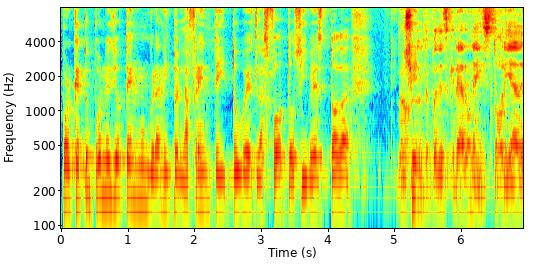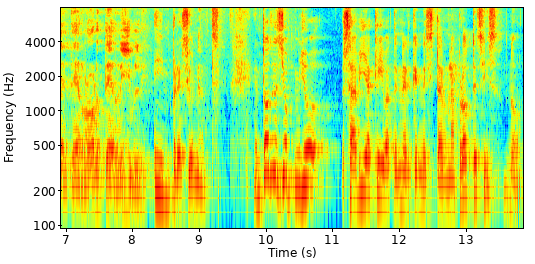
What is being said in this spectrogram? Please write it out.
Porque tú pones yo tengo un granito en la frente y tú ves las fotos y ves toda... No, pero te puedes crear una historia de terror terrible. impresionante. Entonces yo, yo sabía que iba a tener que necesitar una prótesis, ¿no?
